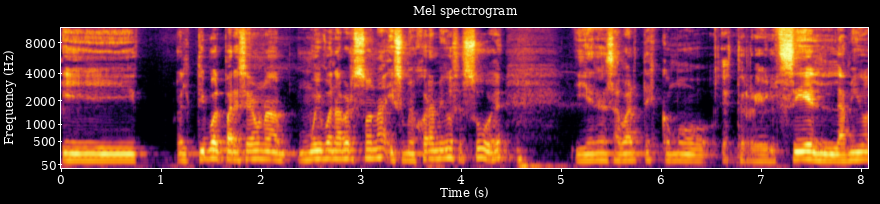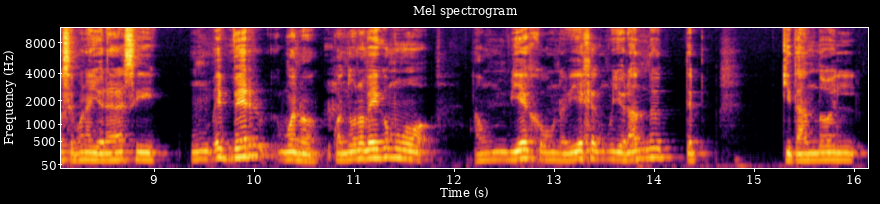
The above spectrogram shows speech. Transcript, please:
Y el tipo al parecer era una muy buena persona y su mejor amigo se sube. Y en esa parte es como... Es terrible. Sí, el amigo se pone a llorar así. Un- Es ver, bueno, cuando uno ve como a un viejo o una vieja como llorando, te- quitando el...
